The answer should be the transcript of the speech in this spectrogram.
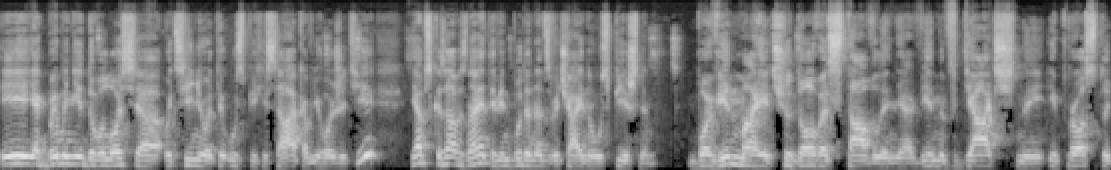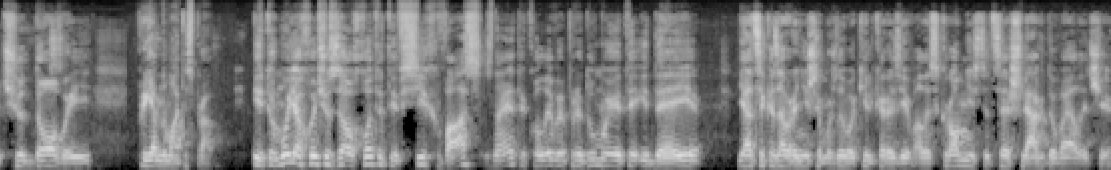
І якби мені довелося оцінювати успіх Ісаака в його житті, я б сказав: знаєте, він буде надзвичайно успішним, бо він має чудове ставлення, він вдячний і просто чудовий. Приємно мати справу. І тому я хочу заохотити всіх вас, знаєте, коли ви придумуєте ідеї. Я це казав раніше, можливо, кілька разів, але скромність це шлях до величі.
